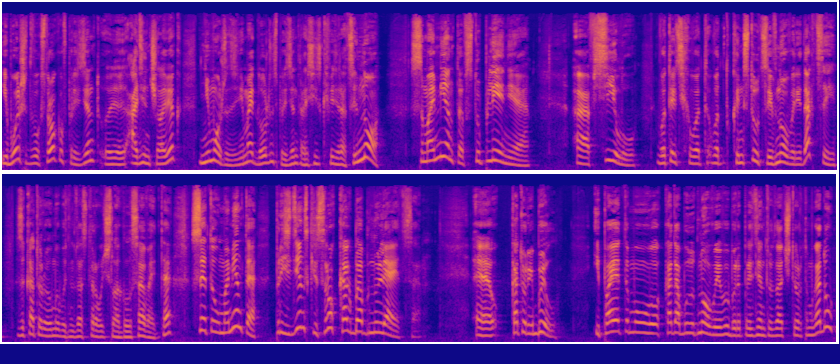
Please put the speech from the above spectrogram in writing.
и больше двух сроков президент, э, один человек не может занимать должность президента Российской Федерации. Но с момента вступления а, в силу вот этих вот, вот Конституции в новой редакции, за которую мы будем 22 числа голосовать, да, с этого момента президентский срок как бы обнуляется, э, который был и поэтому, когда будут новые выборы президента в 2024 году,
